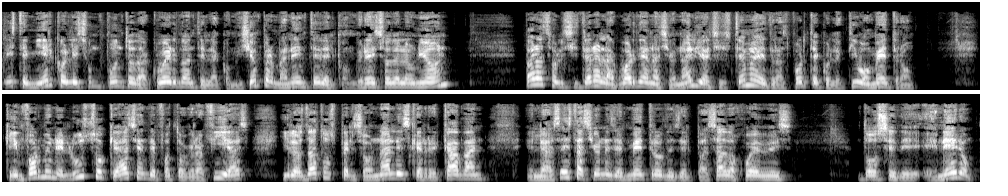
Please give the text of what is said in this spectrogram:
este miércoles un punto de acuerdo ante la Comisión Permanente del Congreso de la Unión para solicitar a la Guardia Nacional y al Sistema de Transporte Colectivo Metro que informen el uso que hacen de fotografías y los datos personales que recaban en las estaciones del metro desde el pasado jueves 12 de enero.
